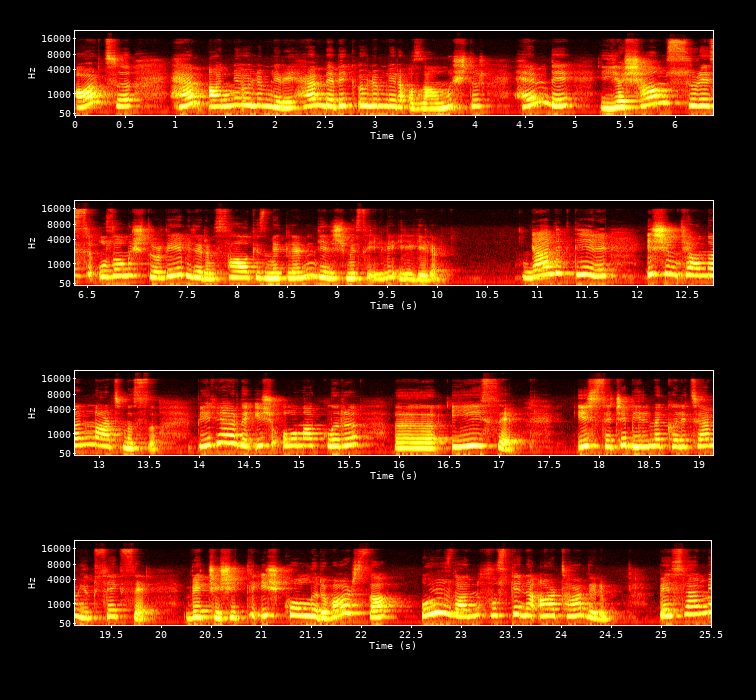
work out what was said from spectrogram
Artı hem anne ölümleri hem bebek ölümleri azalmıştır hem de yaşam süresi uzamıştır diyebilirim sağlık hizmetlerinin gelişmesi ile ilgili. Geldik diğeri iş imkanlarının artması. Bir yerde iş olanakları e, iyi ise, iş seçebilme kalitem yüksekse ve çeşitli iş kolları varsa o yüzden nüfus gene artar derim. Beslenme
